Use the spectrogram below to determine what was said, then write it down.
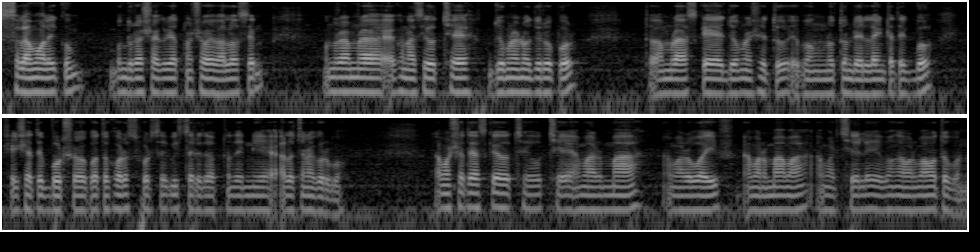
আসসালামু আলাইকুম। বন্ধুরা, আশা করি আপনারা সবাই ভালো আছেন। বন্ধুরা, আমরা এখন আছি হচ্ছে যমুনা নদীর উপর। তো আমরা আজকে যমুনা সেতু এবং নতুন রেল লাইনটা দেখব। সেই সাথে বোট সহ কত খরচ পড়ছে বিস্তারিত আপনাদের নিয়ে আলোচনা করব। আমার সাথে আজকে হচ্ছে হচ্ছে আমার মা, আমার ওয়াইফ আমার মামা, আমার ছেলে এবং আমার মামাতো বোন।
